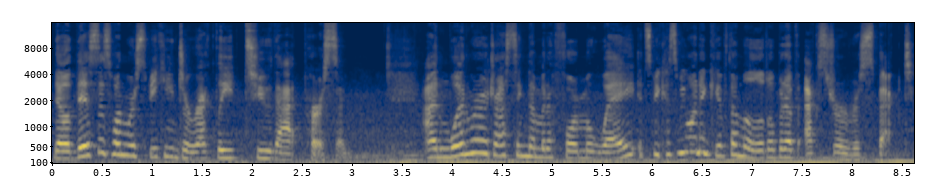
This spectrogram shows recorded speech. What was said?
Now, this is when we're speaking directly to that person. And when we're addressing them in a formal way, it's because we want to give them a little bit of extra respect.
